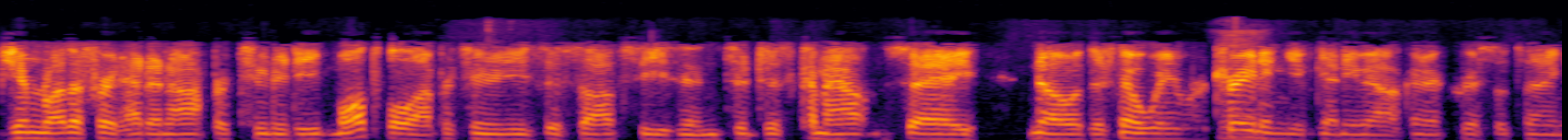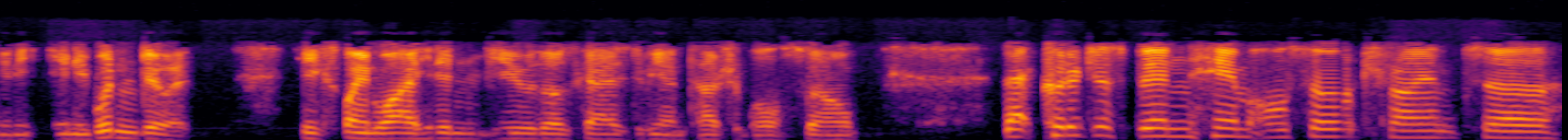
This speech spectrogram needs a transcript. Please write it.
Jim Rutherford had an opportunity, multiple opportunities this offseason to just come out and say, no, there's no way we're trading Evgeny Malkin or Chris Letang, and he, and he wouldn't do it. He explained why he didn't view those guys to be untouchable. So that could have just been him also trying to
